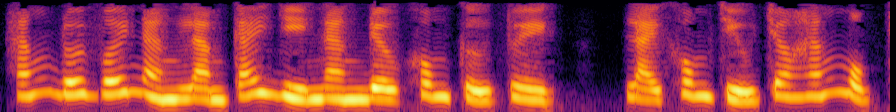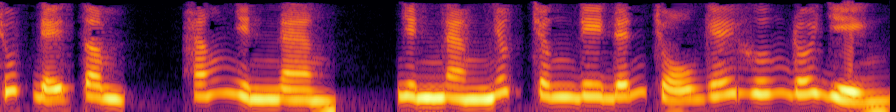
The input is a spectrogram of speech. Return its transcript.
hắn đối với nàng làm cái gì nàng đều không cự tuyệt, lại không chịu cho hắn một chút để tâm, hắn nhìn nàng, nhìn nàng nhấc chân đi đến chỗ ghế hướng đối diện,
